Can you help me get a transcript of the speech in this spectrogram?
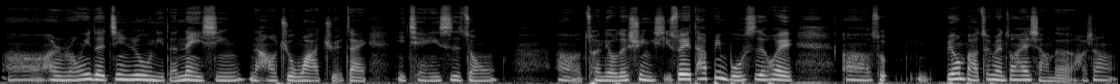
呃很容易的进入你的内心，然后去挖掘在你潜意识中呃存留的讯息。所以它并不是会呃所不用把催眠状态想的好像。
